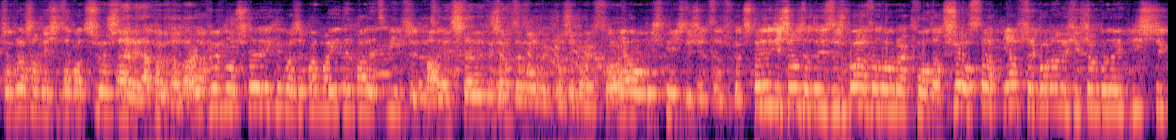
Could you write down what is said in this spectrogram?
Przepraszam, ja się zapatrzyłem. 4 na pewno, Na tak? pewno 4, chyba że Pan ma jeden palec mniejszy. Mamy 4000 zł, proszę Państwa. Miało być 5 tysięcy na przykład. 4 tysiące to jest już bardzo dobra kwota. Trzy ostatnia przekonamy się w ciągu najbliższych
